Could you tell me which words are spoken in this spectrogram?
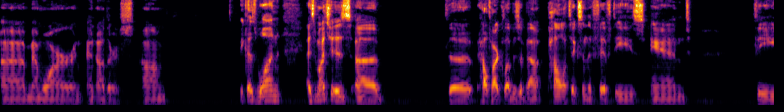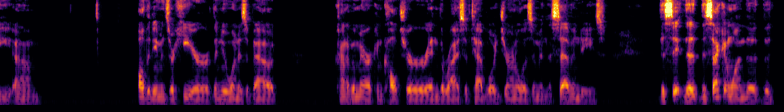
uh, memoir and, and others. Um, because one, as much as uh, the Hellfire Club is about politics in the '50s and the um, all the demons are here, the new one is about kind of American culture and the rise of tabloid journalism in the '70s the, the, the second one, the, the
